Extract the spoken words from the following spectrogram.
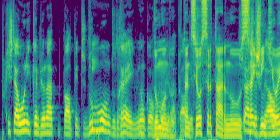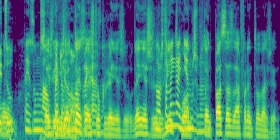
Porque isto é o único campeonato de palpites do Sim. mundo de rugby. Nunca houve Do mundo. de Portanto, se eu acertar no Já achas que há 6,28, algum- Tens um melão. 6, levas um 28, melão tens, para és tu casa. que ganhas, ganhas Nós 20 também ganhamos, pontos, não é? portanto passas à frente de toda a gente.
